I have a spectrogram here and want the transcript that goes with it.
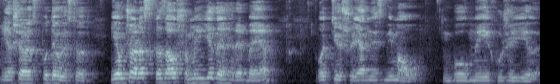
Я ще раз подивлюся. Я вчора сказав, що ми їли гриби. От ті, що я не знімав, бо ми їх вже їли.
